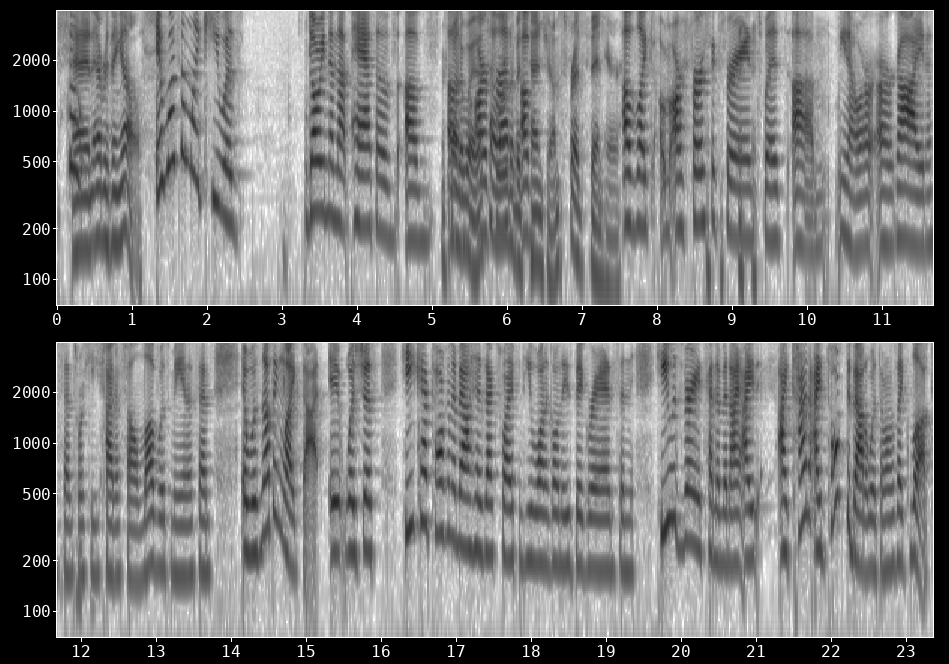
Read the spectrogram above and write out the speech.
So- and everything else It wasn't like he was going down that path of of, which by the way our that's a lot first of of, attention i'm spread thin here of like um, our first experience with um you know our, our guy in a sense where he kind of fell in love with me in a sense it was nothing like that it was just he kept talking about his ex-wife and he wanted to go on these big rants and he was very attentive and i i I kind of I talked about it with him. I was like, "Look,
